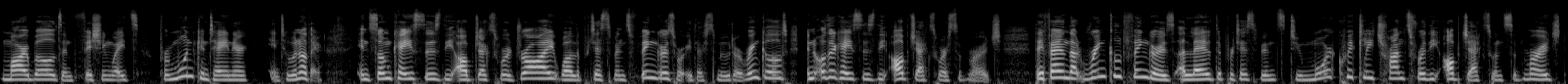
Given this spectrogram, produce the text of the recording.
marbles and fishing weights, from one container into another. In some cases, the objects were dry, while the participants' fingers were either smooth or wrinkled. In other cases, the objects were submerged. They found that wrinkled fingers allowed the participants to more quickly transfer the objects when submerged,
